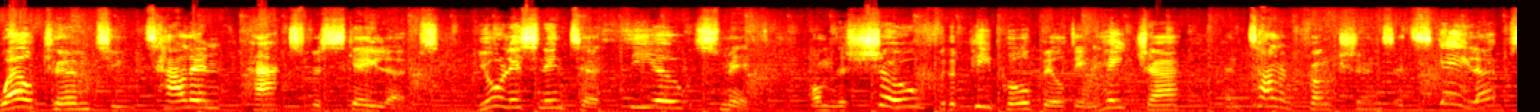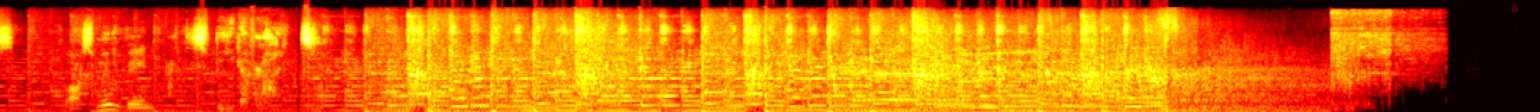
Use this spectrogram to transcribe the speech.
Welcome to Talent Hacks for Scale Ups. You're listening to Theo Smith on the show for the people building HR and talent functions at scale ups whilst moving at the speed of light.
